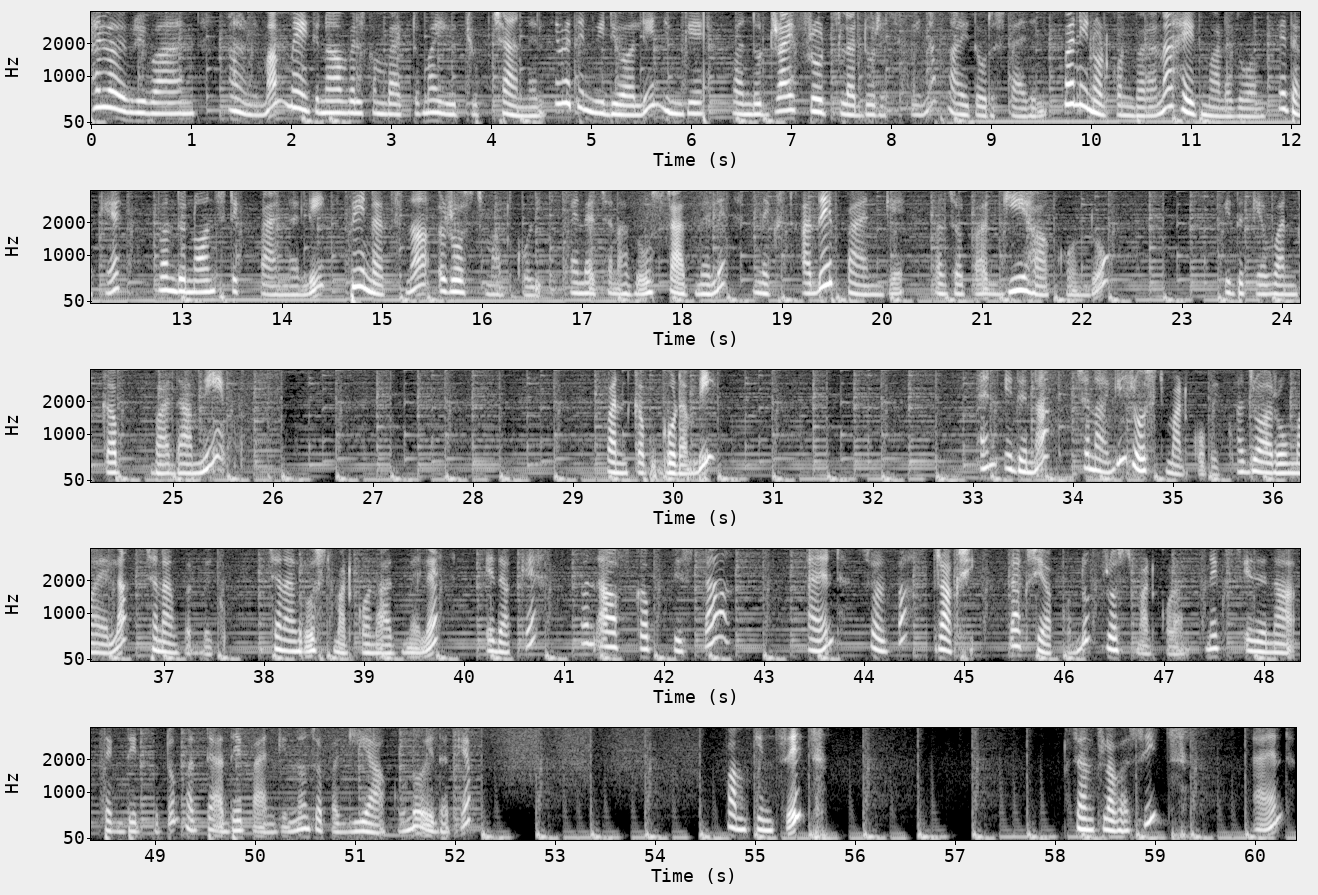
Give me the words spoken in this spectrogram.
Hello everyone ನಾನು ನಿಮ್ಮ ಮೇಘನಾ. Welcome back to my YouTube channel ಇವತ್ತಿನ ವಿಡಿಯೋ ಅಲ್ಲಿ ನಿಮಗೆ ಒಂದು ಡ್ರೈ ಫ್ರೂಟ್ಸ್ ಲಡ್ಡು ರೆಸಿಪಿನ ಮಾಡಿ ತೋರಿಸ್ತಾ ಇದ್ದೀನಿ. ಬನ್ನಿ ನೋಡ್ಕೊಂಡು ಬರೋಣ ಹೇಗೆ ಮಾಡೋದು ಅಂತ. ಇದಕ್ಕೆ ಒಂದು ನಾನ್ ಸ್ಟಿಕ್ ಪ್ಯಾನಲ್ಲಿ ಪೀನಟ್ಸ್ನ ರೋಸ್ಟ್ ಮಾಡ್ಕೊಳ್ಳಿ. ಎಣ್ಣೆ ಚೆನ್ನಾಗಿ ರೋಸ್ಟ್ ಆದಮೇಲೆ ನೆಕ್ಸ್ಟ್ ಅದೇ ಪ್ಯಾನ್ಗೆ ಒಂದು ಸ್ವಲ್ಪ ಗೀ ಹಾಕ್ಕೊಂಡು ಇದಕ್ಕೆ ಒಂದು ಕಪ್ ಬಾದಾಮಿ ಒಂದು ಕಪ್ ಗೋಡಂಬಿ. ಆ್ಯಂಡ್ ಇದನ್ನು ಚೆನ್ನಾಗಿ ರೋಸ್ಟ್ ಮಾಡ್ಕೋಬೇಕು. ಅದರ ಅರೋಮ ಎಲ್ಲ ಚೆನ್ನಾಗಿ ಬರಬೇಕು. ಚೆನ್ನಾಗಿ ರೋಸ್ಟ್ ಮಾಡ್ಕೊಂಡಾದ್ಮೇಲೆ ಇದಕ್ಕೆ ಒಂದು ಹಾಫ್ ಕಪ್ ಪಿಸ್ತಾ ಆ್ಯಂಡ್ ಸ್ವಲ್ಪ ದ್ರಾಕ್ಷಿ. ದ್ರಾಕ್ಷಿ ಹಾಕ್ಕೊಂಡು ರೋಸ್ಟ್ ಮಾಡ್ಕೊಳ್ಳೋಣ. ನೆಕ್ಸ್ಟ್ ಇದನ್ನು ತೆಗೆದಿಟ್ಬಿಟ್ಟು ಮತ್ತೆ ಅದೇ ಪ್ಯಾನ್ಗೆ ಇನ್ನೊಂದು ಸ್ವಲ್ಪ ಗೀ ಹಾಕ್ಕೊಂಡು ಇದಕ್ಕೆ pumpkin seeds sunflower seeds and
